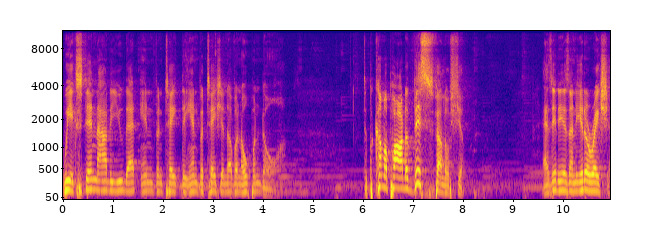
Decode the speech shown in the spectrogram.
We extend now to you that invitate the invitation of an open door to become a part of this fellowship as it is an iteration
